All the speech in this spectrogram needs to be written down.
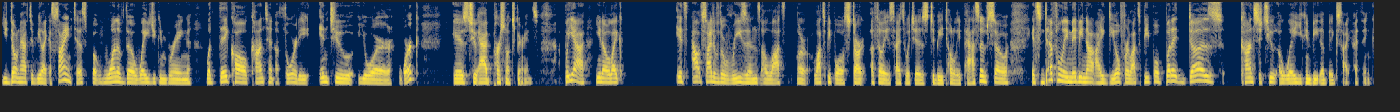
you don't have to be like a scientist, but one of the ways you can bring what they call content authority into your work is to add personal experience. But yeah, you know, like it's outside of the reasons a lot or lots of people start affiliate sites, which is to be totally passive. So it's definitely maybe not ideal for lots of people, but it does constitute a way you can beat a big site, I think.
